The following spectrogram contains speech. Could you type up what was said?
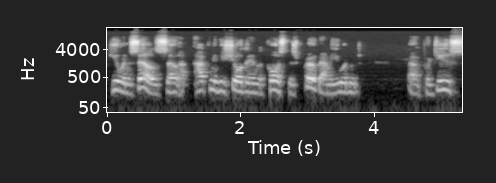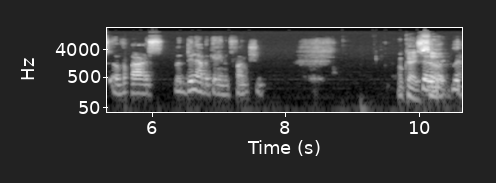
human cells. So how can you be sure that in the course of this program you wouldn't uh, produce a virus that didn't have a gain of function? Okay. So, So, the,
